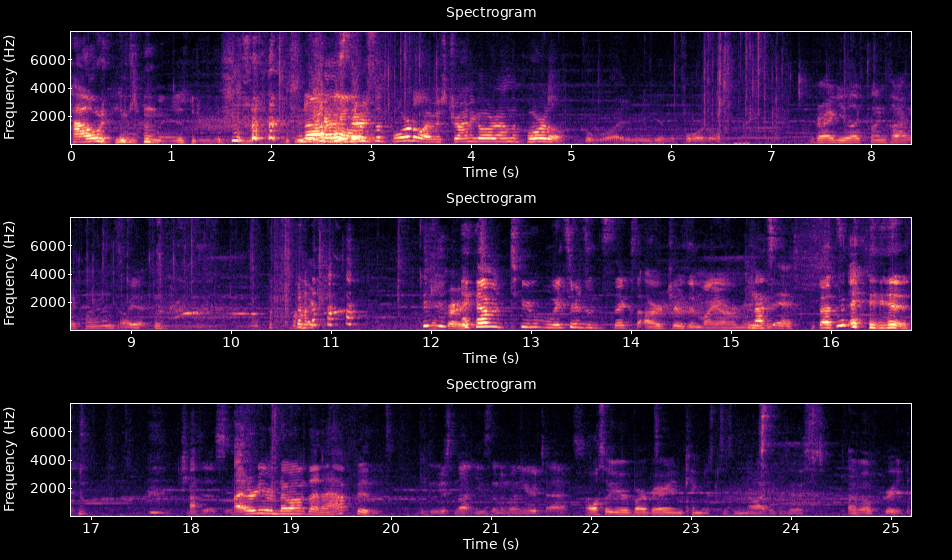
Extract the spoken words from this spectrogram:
How did you manage to do this? Because there's the portal. I was trying to go around the portal. Why do we get the portal? Greg, you like playing Clash of Clans? Oh yeah. What the fuck. I have two wizards and six archers in my army. and that's it. That's it. Jesus. I don't even know how that happened. Did you just not use them in one of your attacks? Also, your barbarian king just does not exist. I'm upgrading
